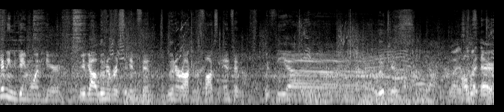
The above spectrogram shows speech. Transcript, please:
getting to game one here, we've got Lunar versus Infant. Lunar rocking the Fox and Infant with the uh, Lucas. Right, it's right there.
